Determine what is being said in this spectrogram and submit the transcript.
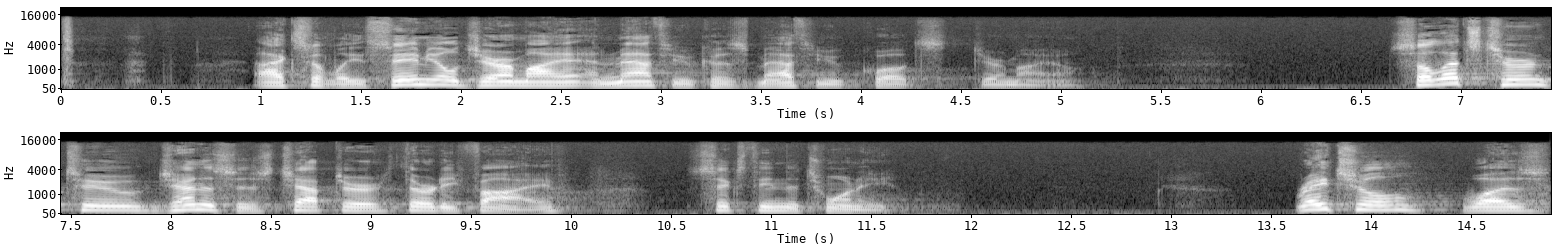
Actually, Samuel, Jeremiah, and Matthew, because Matthew quotes Jeremiah. So let's turn to Genesis chapter 35, 16 to 20. Rachel was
